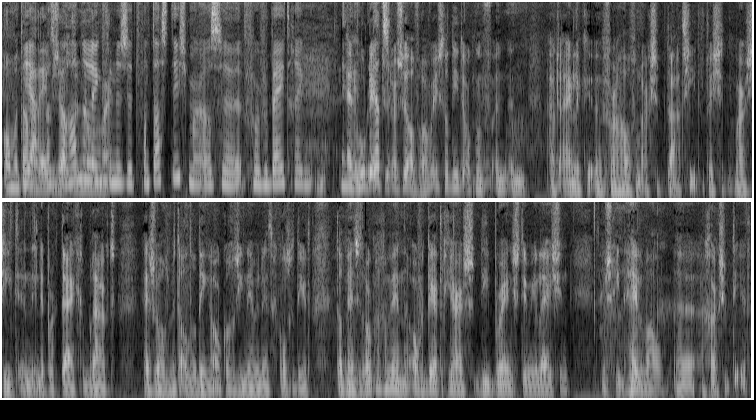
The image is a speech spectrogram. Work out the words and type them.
Om het dan ja, even als zo behandeling vinden ze het fantastisch, maar als uh, voor verbetering... En hoe denkt dat... u daar zelf over? Is dat niet ook een, een, een, uiteindelijk een verhaal van acceptatie? Dat als je het maar ziet en in de praktijk gebruikt... Hè, zoals we met andere dingen ook al gezien hebben, net geconstateerd... dat mensen er ook aan gaan wennen. Over 30 jaar is deep brain stimulation misschien helemaal uh, geaccepteerd.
